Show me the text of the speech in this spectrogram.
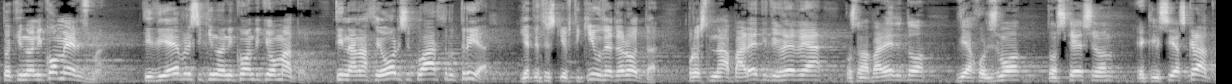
Το κοινωνικό μέρισμα. Τη διεύρυνση κοινωνικών δικαιωμάτων. Την αναθεώρηση του άρθρου 3 για τη θρησκευτική ουδετερότητα. Προς την απαραίτητη βέβαια, προς τον απαραίτητο διαχωρισμό των σχέσεων Εκκλησία-κράτου.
